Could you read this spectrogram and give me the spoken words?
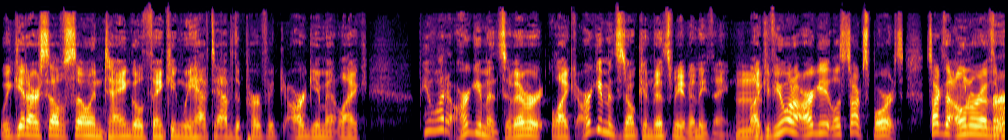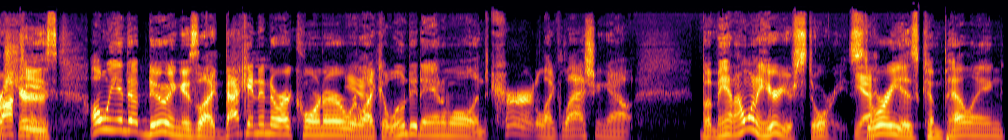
we get ourselves so entangled thinking we have to have the perfect argument. Like, man, what arguments have ever like arguments don't convince me of anything. Mm. Like, if you want to argue, let's talk sports. Let's talk the owner of the For Rockies. All we end up doing is like backing into our corner. We're like a wounded animal and cur- like lashing out. But man, I want to hear your story. Yeah. Story is compelling,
